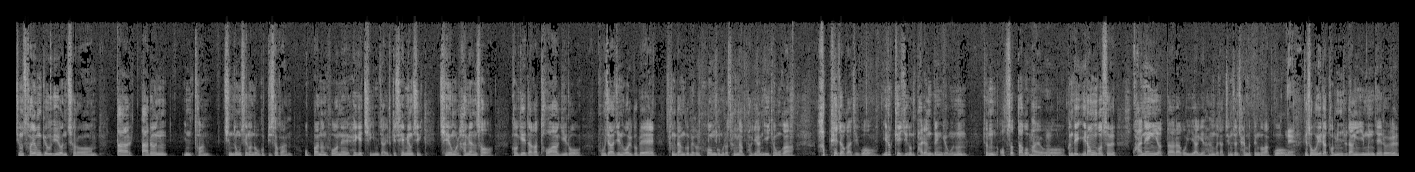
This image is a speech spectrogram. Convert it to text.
지금 서영교 의원처럼 딸 딸은 인턴, 친동생은 5급 비서관, 오빠는 후원의 회계 책임자 이렇게 세 명씩 채용을 하면서 거기에다가 더하기로 보좌진 월급의 상당 금액을 후원금으로 상납하게 한 이 경우가 합해져 가지고 이렇게 지금 발현된 경우는 저는 없었다고 음, 봐요. 근데 이런 것을 관행이었다라고 이야기를 하는 것 자체는 좀 잘못된 것 같고 네. 그래서 오히려 더민주당이 이 문제를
